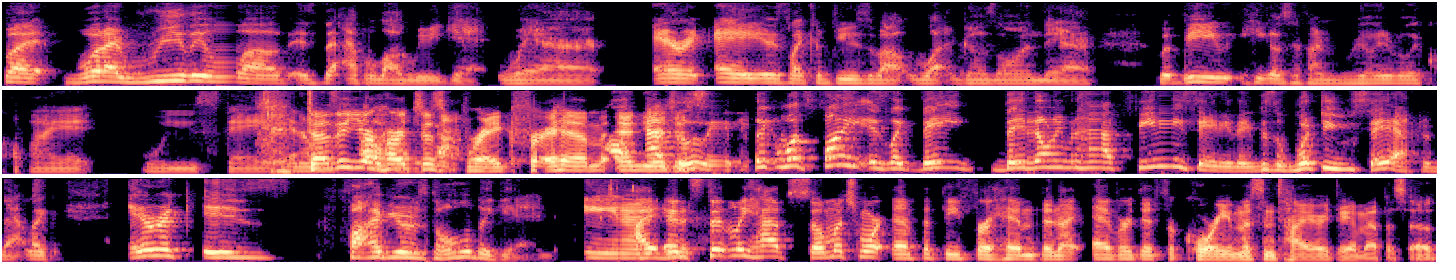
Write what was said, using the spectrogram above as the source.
but what I really love is the epilogue we get where Eric A is like confused about what goes on there, but B he goes, if I'm really really quiet, will you stay? And doesn't like, your "Oh heart just God." break for him Oh, and you're just absolutely. like what's funny is like they they don't even have Feeny say anything because what do you say after that? Like Eric is five years old again, and I instantly have so much more empathy for him than I ever did for Corey in this entire damn episode.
